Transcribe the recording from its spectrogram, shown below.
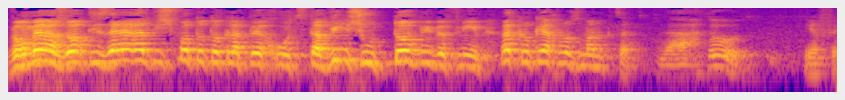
ואומר הזוהר, תיזהר, אל תשפוט אותו כלפי חוץ, תבין שהוא טוב מבפנים, רק לוקח לו זמן קצת. זה האחדות. יפה.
